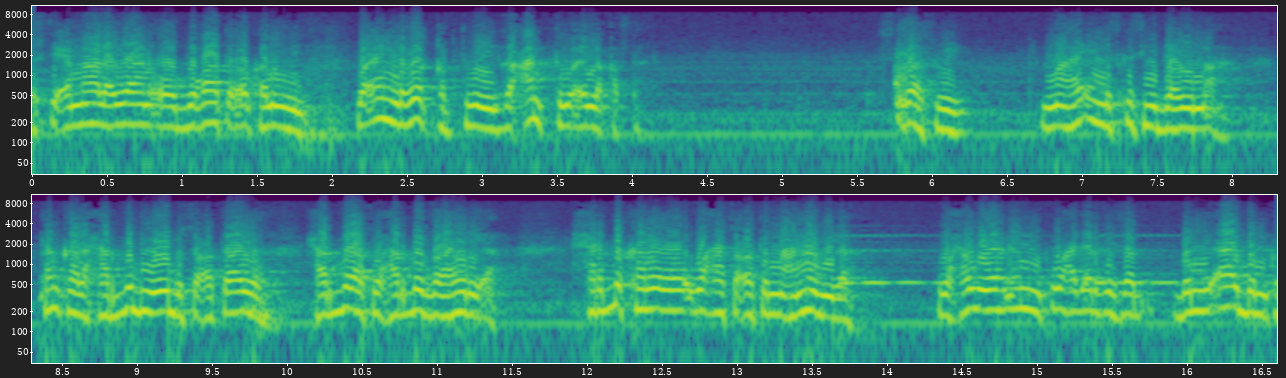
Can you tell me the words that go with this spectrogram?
isticmaalayaan oo buqaata oo kale wey waa in laga qabto wey gacanta waa in la qabtaa. Sidaas wey maaha in laiska sii daayo ma aha tan kale xarbadii wayba socotaayo xarbadaas waa xarbo daahiri ah. Xarbo kale oo waxaa socota macnawi ah waxa weeyaan iminka waxaad arkaysaa bani aadamka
